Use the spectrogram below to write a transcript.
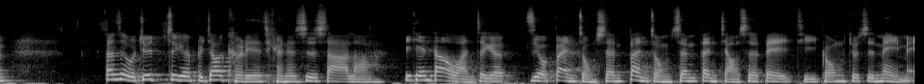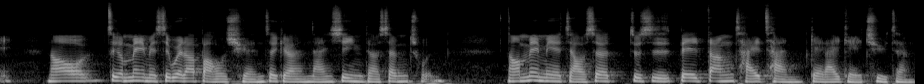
但是我觉得这个比较可怜，可能是莎拉，一天到晚这个只有半种身半种身份角色被提供，就是妹妹。然后这个妹妹是为了保全这个男性的生存，然后妹妹的角色就是被当财产给来给去这样。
